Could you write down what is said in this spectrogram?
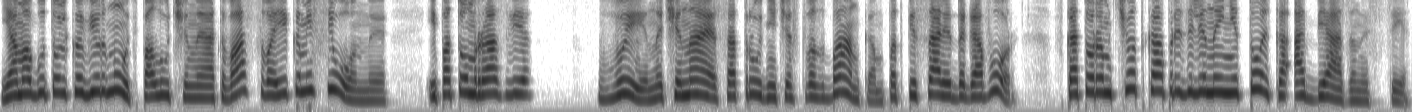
Я могу только вернуть полученные от вас свои комиссионные. И потом разве... Вы, начиная сотрудничество с банком, подписали договор, в котором четко определены не только обязанности,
